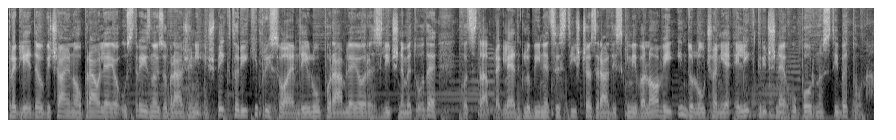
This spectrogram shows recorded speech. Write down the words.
Preglede običajno upravljajo ustrezno izobraženi inšpektori, ki pri svojem delu uporabljajo različne metode, kot sta pregled globine cestišča z radijskimi valovi in določanje električne upornosti betona.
